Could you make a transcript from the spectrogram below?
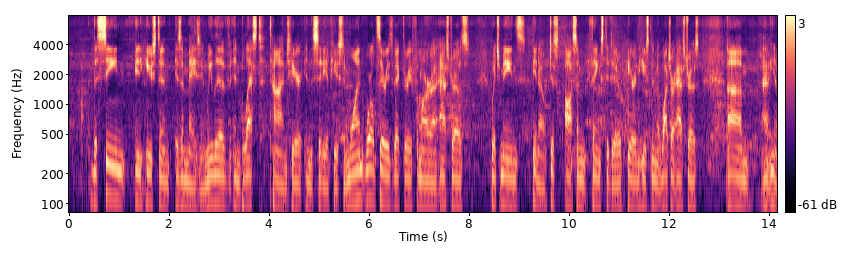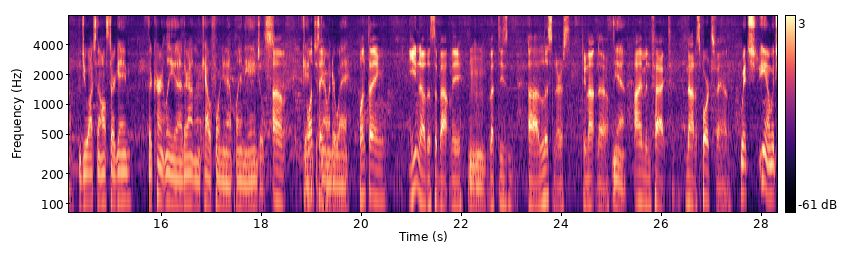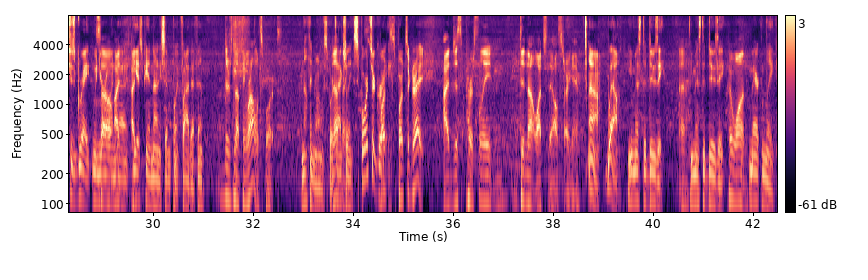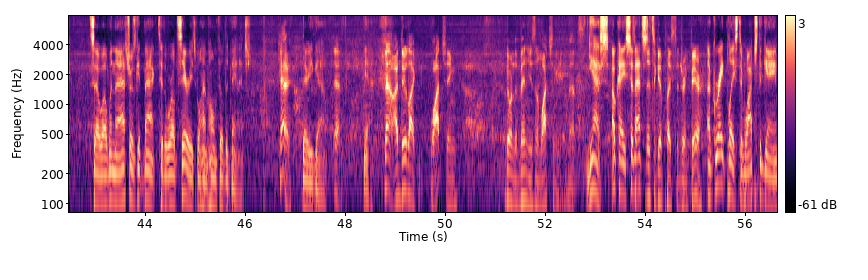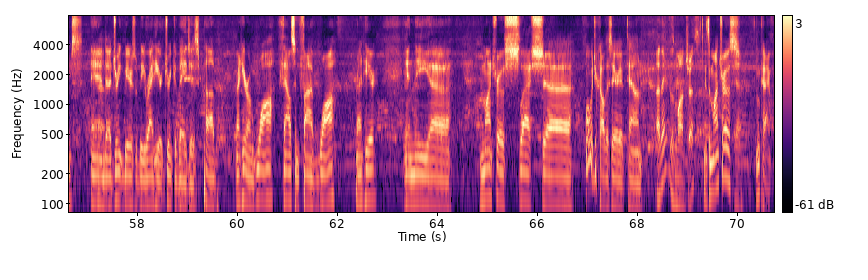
the scene in Houston is amazing. We live in blessed times here in the city of Houston. One World Series victory from our uh, Astros, which means you know just awesome things to do here in Houston to watch our Astros. Um, uh, you know, did you watch the All Star game? They're currently uh, they're out in California now playing the Angels. Um, game one just thing- now underway. One thing, you know this about me, Mm-hmm. but these uh, listeners do not know. Yeah, I'm in fact not a sports fan. which you know which is great when So you're on I- uh, I- ESPN ninety seven point five FM. There's nothing wrong with sports. Nothing wrong with sports. Nothing. Actually, sports are great. Sports, sports are great. I just personally did not watch the All Star game. Oh, well, you missed a doozy. Uh. you missed a doozy. Who won? American League. So uh, when the Astros get back to the World Series, we'll have home field advantage. Okay. There you go. yeah. Yeah. Now I do like watching, going to venues and watching the events. Yes. Okay. So that's it's a good place to drink beer. a great place to watch the games and uh, drink beers would be right here at Drink of Ages Pub, right here on Waugh, 1005 Waugh, right here in the uh, Montrose slash, uh, what would you call this area of town? I think it's Montrose. It's a Montrose? Yeah. Okay.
